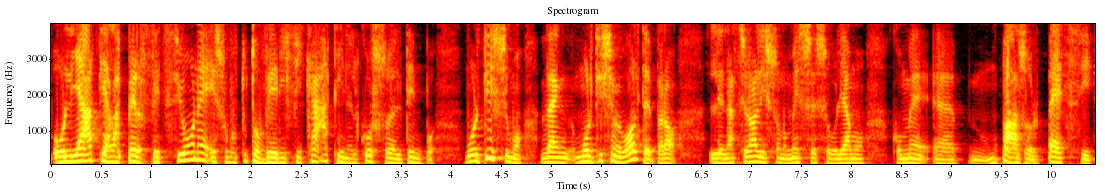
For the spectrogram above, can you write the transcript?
oliati alla perfezione e soprattutto verificati nel corso del tempo. Veng- moltissime volte però le nazionali sono messe, se vogliamo, come eh, un puzzle, pezzi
